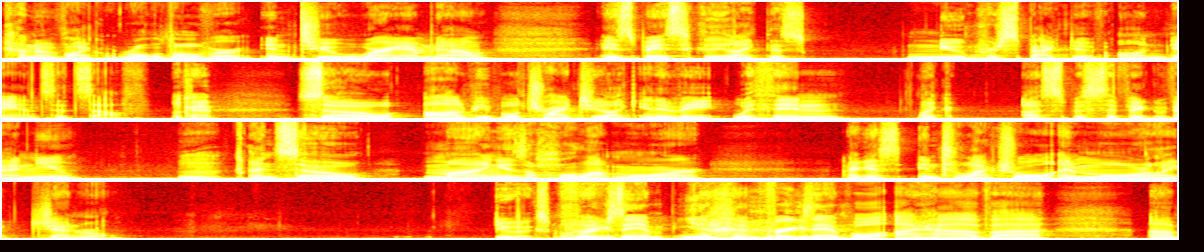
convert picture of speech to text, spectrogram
kind of like rolled over into where I am now is basically like this new perspective on dance itself. Okay. So a lot of people try to like innovate within like a specific venue. And so mine is a whole lot more, I guess, intellectual and more like general. Do explain. For example, yeah, for example, I have uh, uh,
